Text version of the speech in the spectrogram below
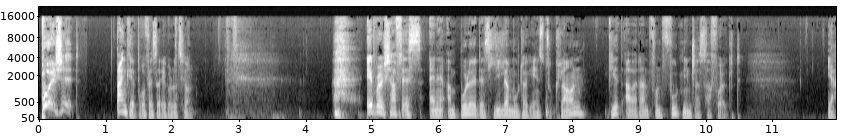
Bullshit! Danke, Professor Evolution. April schafft es, eine Ampulle des lila Mutagens zu klauen, wird aber dann von Food Ninjas verfolgt. Ja,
